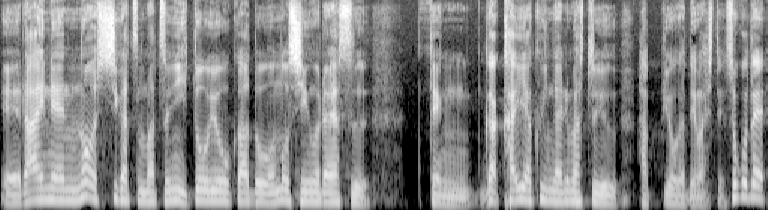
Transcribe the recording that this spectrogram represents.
えー、来年の7月末にイトーヨーカ堂の新浦安店が解約になりますという発表が出ましてそこで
